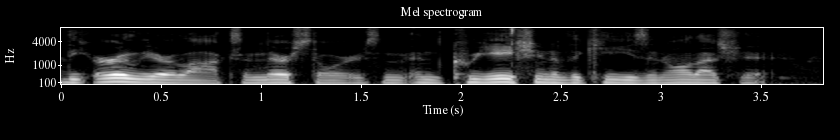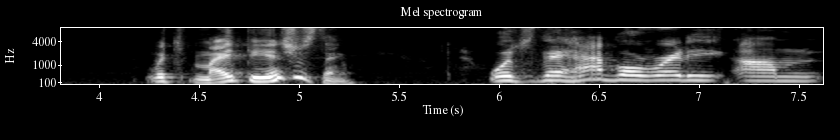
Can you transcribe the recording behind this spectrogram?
the earlier Lockes and their stories and, and creation of the keys and all that shit. which might be interesting. Which they have already um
